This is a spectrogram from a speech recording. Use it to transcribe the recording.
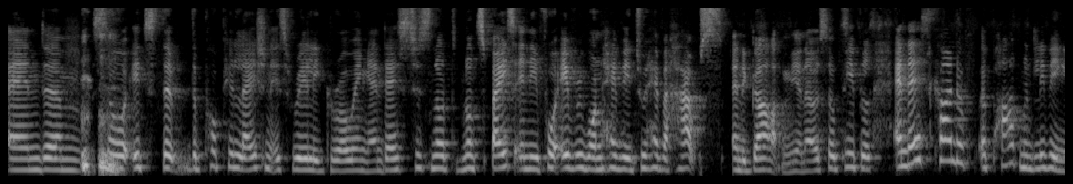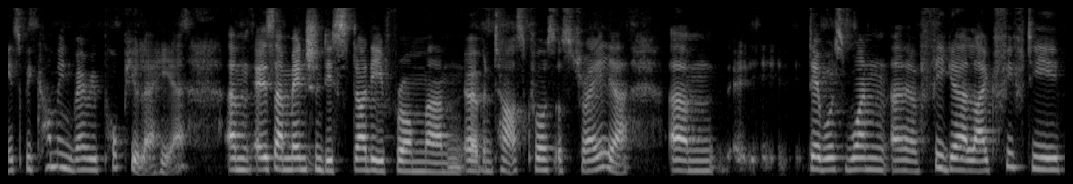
and um, so it's the the population is really growing and there's just not not space any for everyone having to have a house and a garden you know so people and there's kind of apartment living is becoming very popular here um, as i mentioned this study from um, urban task force australia um, there was one uh, figure like 50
